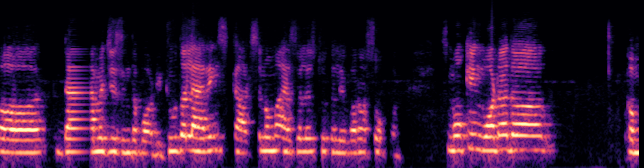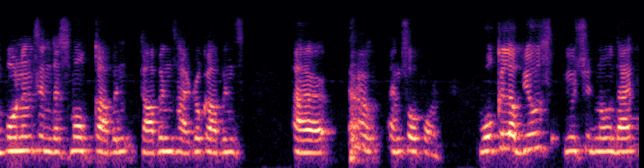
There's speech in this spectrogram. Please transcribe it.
uh, damages in the body to the larynx carcinoma as well as to the liver or so forth smoking what are the components in the smoke carbon carbons hydrocarbons uh, and so forth vocal abuse you should know that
